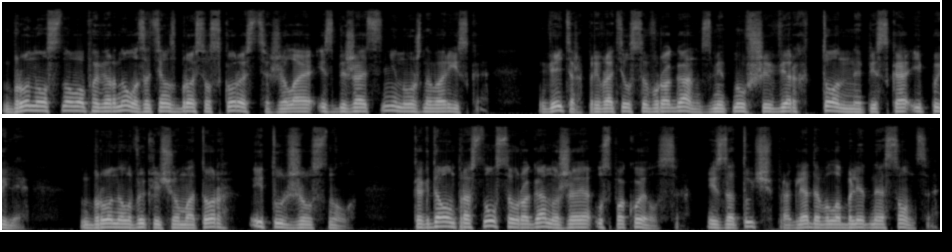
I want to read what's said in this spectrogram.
Бруно снова повернул, а затем сбросил скорость, желая избежать ненужного риска. Ветер превратился в ураган, взметнувший вверх тонны песка и пыли. Брунел выключил мотор и тут же уснул. Когда он проснулся, ураган уже успокоился. Из-за туч проглядывало бледное солнце.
